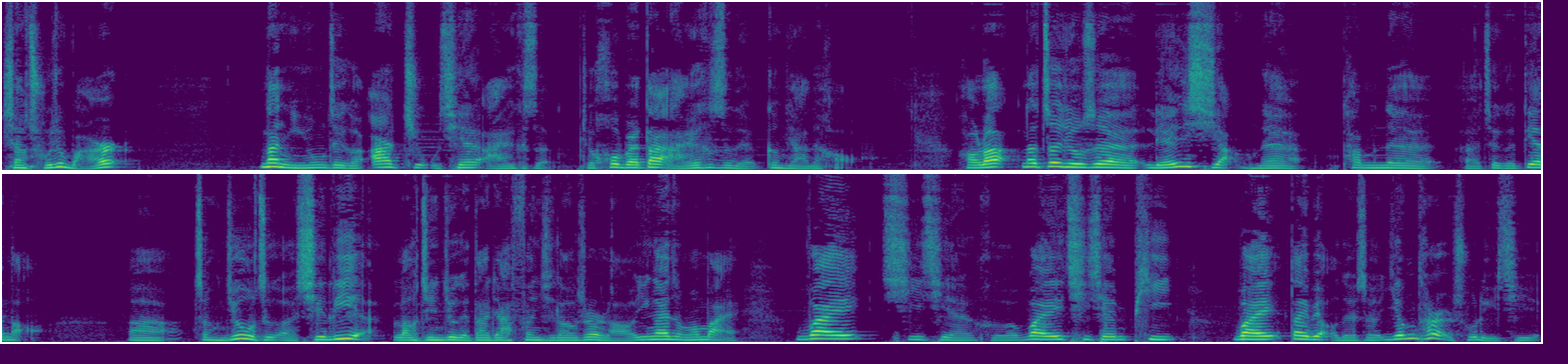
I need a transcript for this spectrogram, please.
想出去玩儿，那你用这个 R 九千 X，就后边带 X 的更加的好。好了，那这就是联想的他们的呃这个电脑啊，拯救者系列，老金就给大家分析到这儿了啊，应该怎么买？Y 七千和 Y 七千 P Y 代表的是英特尔处理器，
